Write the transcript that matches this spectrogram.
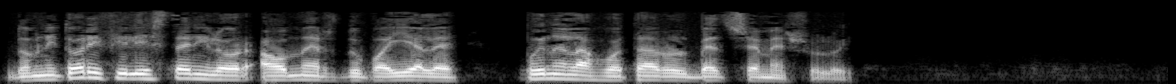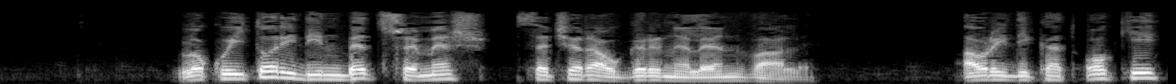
Domnitorii filistenilor au mers după ele până la hotarul Bet Shemeshului. Locuitorii din Bet Shemesh se cerau grânele în vale. Au ridicat ochii,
